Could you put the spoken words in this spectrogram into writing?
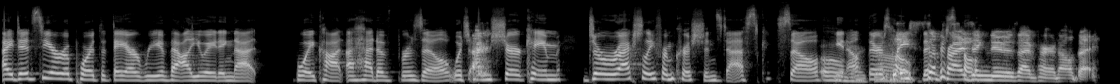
I did see a report that they are reevaluating that boycott ahead of Brazil, which I'm sure came directly from Christian's desk. So oh you know, there's least surprising hope. news I've heard all day.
